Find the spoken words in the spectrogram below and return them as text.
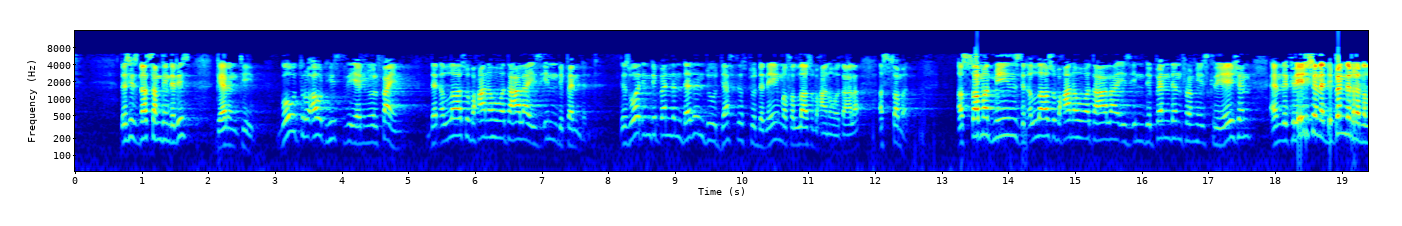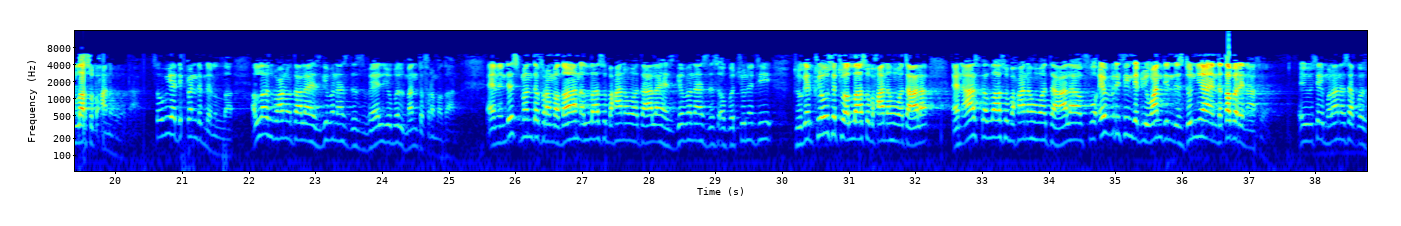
This is not something that is guaranteed. Go throughout history and you will find that Allah subhanahu wa ta'ala is independent. This word independent doesn't do justice to the name of Allah subhanahu wa ta'ala, as-samad. As-samad means that Allah subhanahu wa ta'ala is independent from His creation and the creation are dependent on Allah subhanahu wa ta'ala. So we are dependent on Allah. Allah subhanahu wa ta'ala has given us this valuable month of Ramadan. And in this month of Ramadan, Allah subhanahu wa ta'ala has given us this opportunity to get closer to Allah subhanahu wa ta'ala and ask Allah subhanahu wa ta'ala for everything that we want in this dunya and the qabr in akhirah. You say, Mulana Sahib was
